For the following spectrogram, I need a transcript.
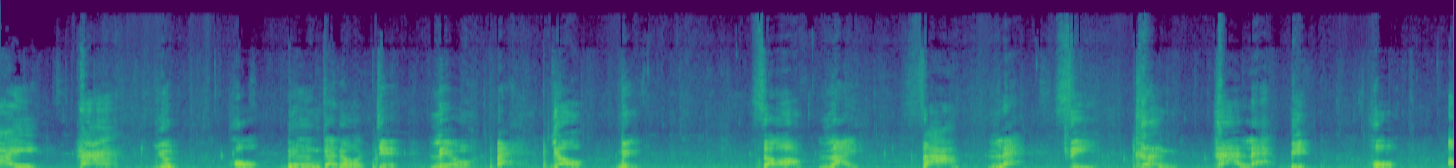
ายห้าหยุดหกดึงกระโดดเจ็ดเร็วแปดโยกหนึ่งสองไหลสามและสี่ขึ้นห้าและบิดหกอ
